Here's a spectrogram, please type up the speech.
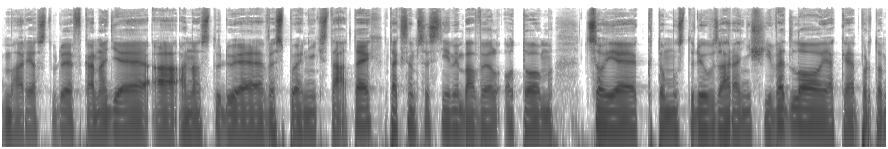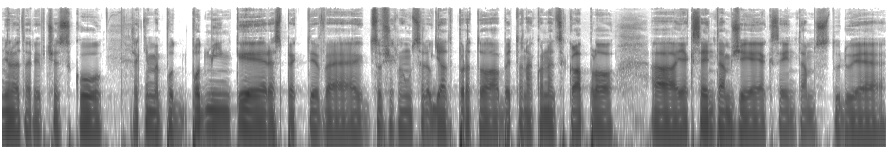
Mária studuje v Kanadě a Anna studuje ve Spojených státech. Tak jsem se s nimi bavil o tom, co je k tomu studiu v zahraničí vedlo, jaké proto měly tady v Česku, řekněme, podmínky, respektive co všechno museli udělat pro to, aby to nakonec klaplo, jak se jim tam žije, jak se jim tam studuje,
